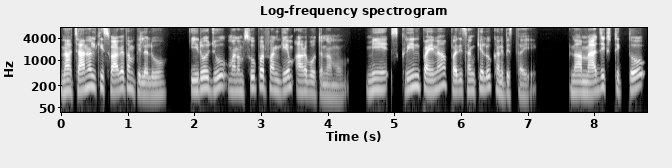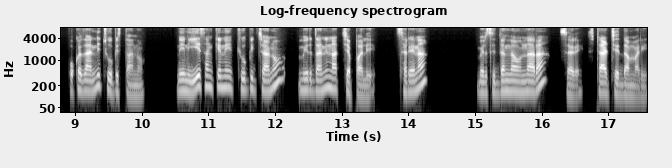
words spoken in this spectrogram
నా ఛానల్‌కి స్వాగతం పిల్లలు. ఈరోజు మనం సూపర్ ఫన్ గేమ్ ఆడబోతున్నాము. మీ స్క్రీన్ పైన పది సంఖ్యలు కనిపిస్తాయి. నా మ్యాజిక్ స్టిక్‌తో ఒకదాన్ని చూపిస్తాను. నేను ఏ సంఖ్యని చూపించానో మీరు దాన్ని నాకు చెప్పాలి. సరేనా? మీరు సిద్ధంగా ఉన్నారా? సరే స్టార్ట్ చేద్దాం మరి.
